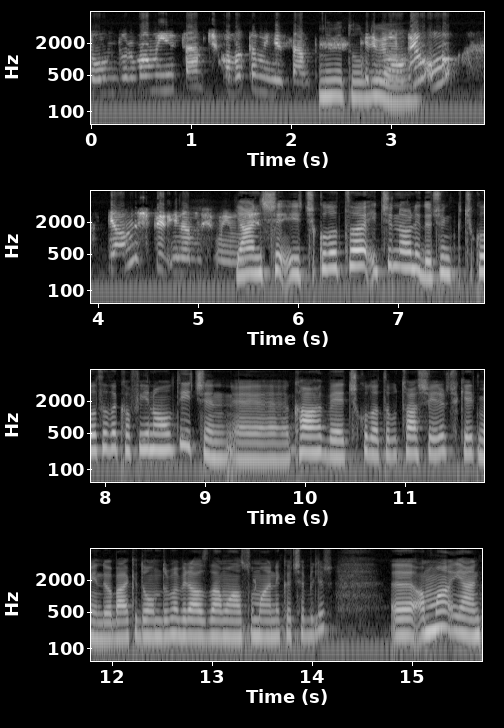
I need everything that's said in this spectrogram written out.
dondurma mı yesem çikolata mı yesem evet oluyor. oluyor. O yanlış bir inanış mıymış? Yani şey, çikolata için öyle diyor. Çünkü çikolatada kafein olduğu için e, kahve, çikolata bu tarz şeyleri tüketmeyin diyor. Belki dondurma biraz daha masumane kaçabilir. E, ama yani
